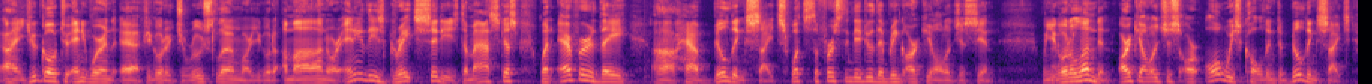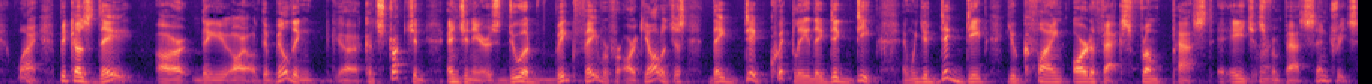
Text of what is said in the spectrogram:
Uh, you go to anywhere, in, uh, if you go to Jerusalem or you go to Amman or any of these great cities, Damascus, whenever they uh, have building sites, what's the first thing they do? They bring archaeologists in. When you go to London, archaeologists are always called into building sites. Why? Because they are the are the building uh, construction engineers do a big favor for archaeologists. They dig quickly, they dig deep, and when you dig deep, you find artifacts from past ages, right. from past centuries.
